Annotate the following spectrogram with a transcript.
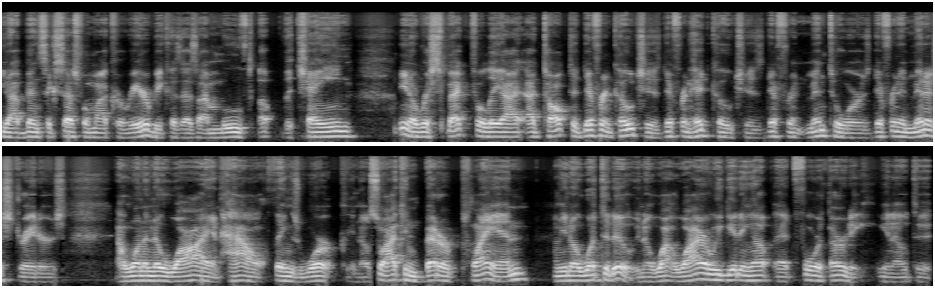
you know, I've been successful in my career because as I moved up the chain, you know, respectfully, I, I talked to different coaches, different head coaches, different mentors, different administrators. I want to know why and how things work, you know, so I can better plan you know what to do you know why why are we getting up at 4:30 you know to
